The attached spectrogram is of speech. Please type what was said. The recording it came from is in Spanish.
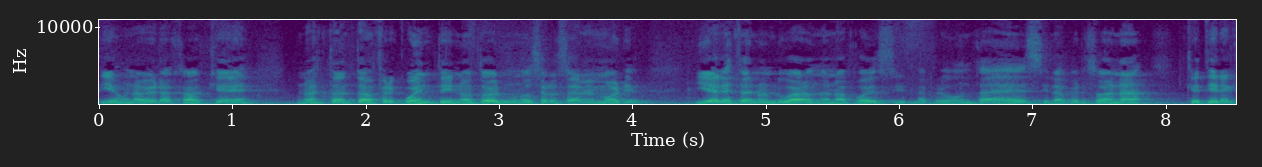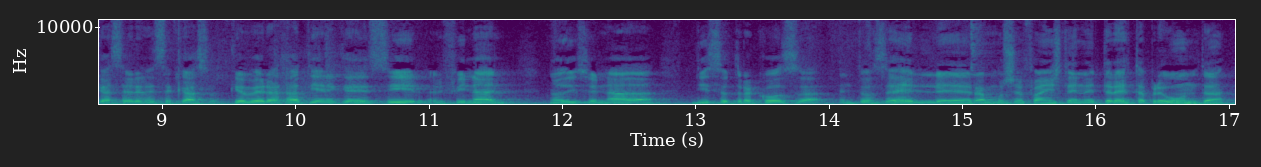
y es una verajá que no es tan, tan frecuente y no todo el mundo se lo sabe de memoria. Y él está en un lugar donde no puede decir. La pregunta es si la persona, ¿qué tiene que hacer en ese caso? ¿Qué verajá tiene que decir al final? No dice nada, dice otra cosa. Entonces el eh, Feinstein trae esta pregunta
